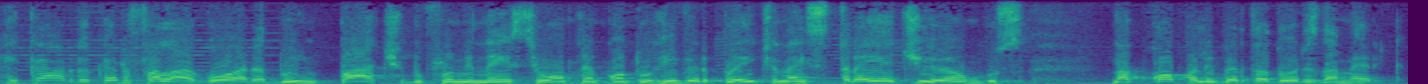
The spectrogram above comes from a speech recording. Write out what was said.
Ricardo, eu quero falar agora do empate do Fluminense ontem contra o River Plate na estreia de ambos na Copa Libertadores da América.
